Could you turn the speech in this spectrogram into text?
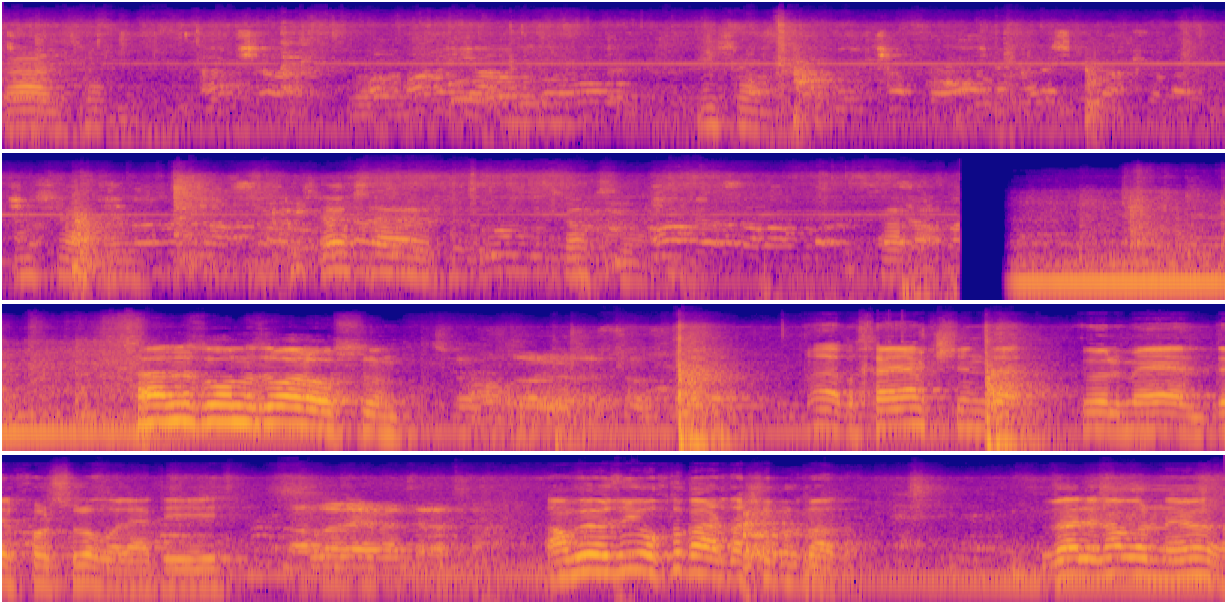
Sağ olun. İnşallah. İnşallah. Çok sağ olun. Çok sağ olun. Sağ olun. Var olsun. Hə, bu Xəyyam kişinin də ölməyə dilxorçuluq elədi. Allah rəhmət eləsin. Amma özü yoxdur, qardaşı burdadır. Vəli, nə var, nə yox?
